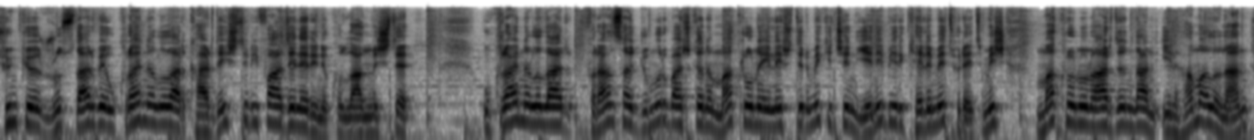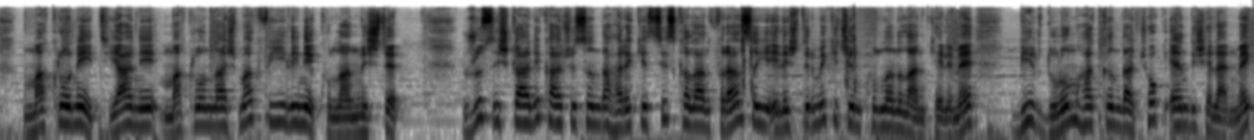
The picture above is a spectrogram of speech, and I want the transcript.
Çünkü Ruslar ve Ukraynalılar kardeştir ifadelerini kullanmıştı. Ukraynalılar Fransa Cumhurbaşkanı Macron'u eleştirmek için yeni bir kelime türetmiş, Macron'un ardından ilham alınan Macronate yani Macronlaşmak fiilini kullanmıştı. Rus işgali karşısında hareketsiz kalan Fransa'yı eleştirmek için kullanılan kelime bir durum hakkında çok endişelenmek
